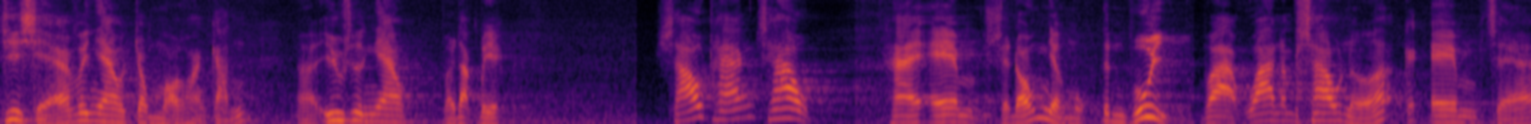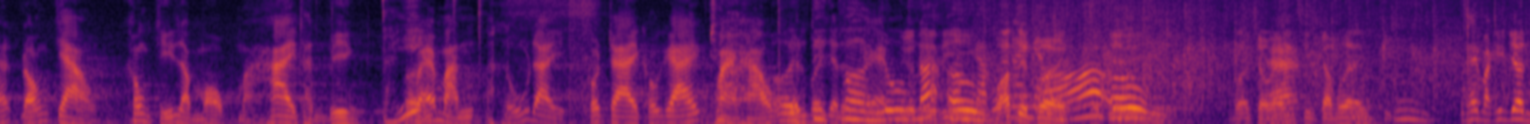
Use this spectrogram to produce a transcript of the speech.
chia sẻ với nhau trong mọi hoàn cảnh à, yêu thương nhau và đặc biệt 6 tháng sau hai em sẽ đón nhận một tin vui và qua năm sau nữa các em sẽ đón chào không chỉ là một mà hai thành viên khỏe mạnh đủ đầy có trai có gái hoàn hảo ơi, đến với gia đình các em luôn đó đấy ừ. quá tuyệt vời ừ. đấy vợ chồng À. em xin cảm ơn anh chị Thay mặt chương trình,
